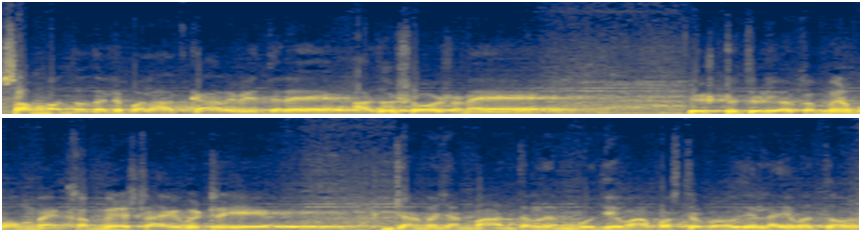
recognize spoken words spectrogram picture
ಸಂಬಂಧದಲ್ಲಿ ಬಲಾತ್ಕಾರವಿದ್ದರೆ ಅದು ಶೋಷಣೆ. ಇಷ್ಟು ತಿಳಿಯೋ ಕಮ್ಮಿ, ಒಮ್ಮೆ ಕಮ್ಯುನಿಸ್ಟ್ ಆಗಿಬಿಟ್ರಿ, ಜನ್ಮ ಜನ್ಮಾಂತರದ ಬುದ್ಧಿ ವಾಪಸ್ ಬರೋದಿಲ್ಲ ಇವತ್ತು.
